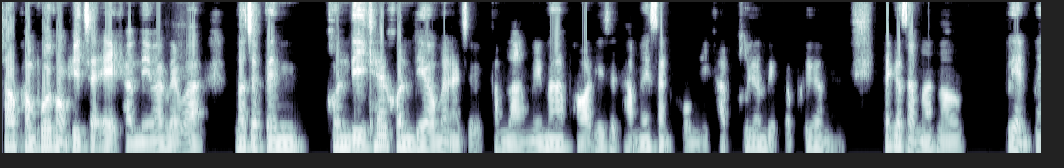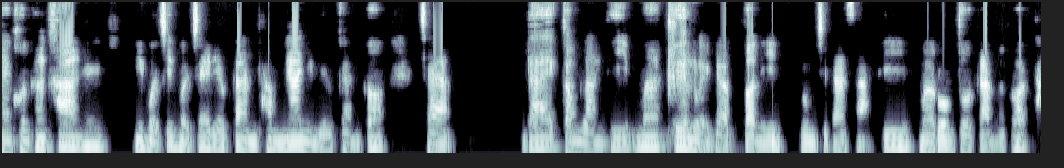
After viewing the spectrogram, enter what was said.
ชอบคำพูดของพี่เจเอกคำนี้มากเลยว่า เราจะเป็นคนดีแค่คนเดียวมันอาจจะกำลังไม่มากพอที่จะทำให้สังคมนี้ขับเคลื่อนหรือกระเพื่อมถ้าเกิดสามารถเราเปลี่ยนแปลงคนข้างๆ ให้ มีหัวจิตหัวใจเดียวกันทำงานอย่างเดียวกันก็จะได้กำลังที่มากขึ้นเหมือนกับ ตอนนี้กลุ่มจิตอาสาที่มารวมตัวกัน แล้วก็ท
